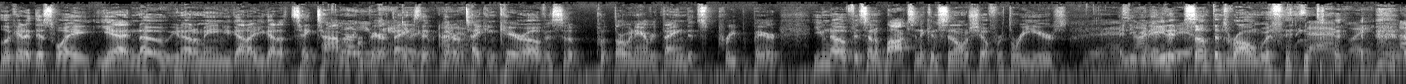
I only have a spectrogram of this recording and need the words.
Look at it this way, yeah, no. You know what I mean? You gotta you gotta take time Well, and prepare things that, that are taken care of instead of put throwing everything that's pre-prepared. You know, if it's in a box and it can sit on a shelf for three years, it's and you can eat it, you. something's wrong with it. Exactly. Not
